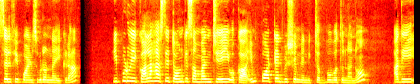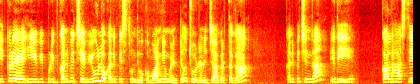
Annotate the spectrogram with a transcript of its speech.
సెల్ఫీ పాయింట్స్ కూడా ఉన్నాయి ఇక్కడ. ఇప్పుడు ఈ కాళహస్తి టౌన్కి సంబంధించి ఒక ఇంపార్టెంట్ విషయం నేను మీకు చెప్పబోతున్నాను. అది ఇక్కడే ఈ ఇప్పుడు కనిపించే వ్యూలో కనిపిస్తుంది ఒక మాన్యుమెంట్. చూడండి జాగ్రత్తగా. కనిపించిందా? ఇది కాళహస్తి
